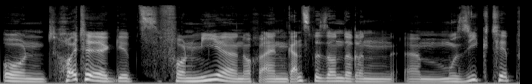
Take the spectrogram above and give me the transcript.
Und heute gibt's von mir noch einen ganz besonderen ähm, Musiktipp.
